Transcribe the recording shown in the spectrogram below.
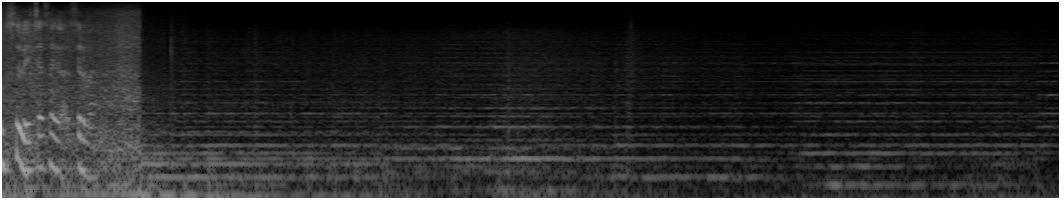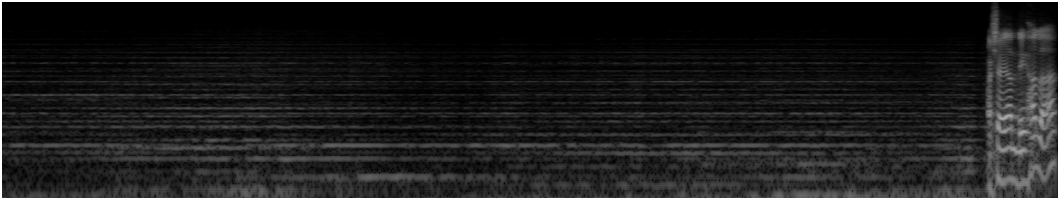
खूप शुभेच्छा सगळ्या सर्वांना. अशा या नेहाला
